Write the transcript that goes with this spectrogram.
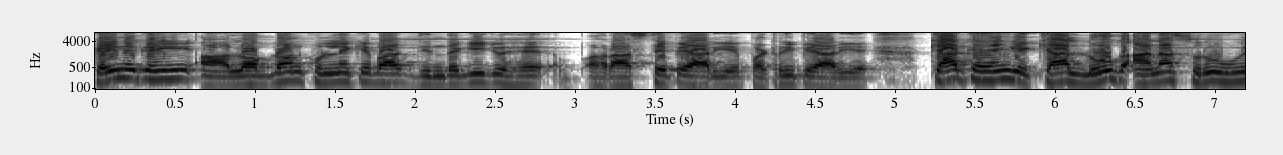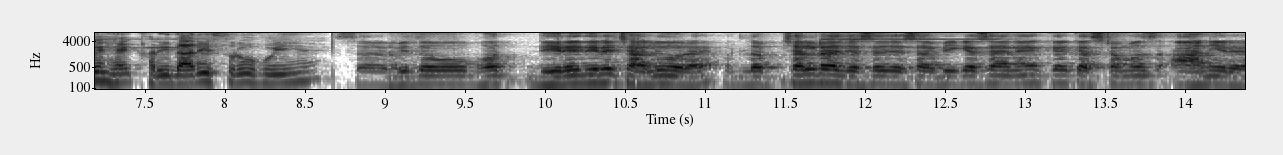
कहीं ना कहीं लॉकडाउन खुलने के बाद ज़िंदगी जो है रास्ते पे आ रही है पटरी पे आ रही है। क्या कहेंगे क्या लोग आना शुरू हुए हैं? खरीदारी शुरू हुई है? सर अभी तो बहुत धीरे धीरे चालू हो रहा है। मतलब चल रहा है जैसे जैसे अभी कैसा है ना कि कस्टमर्स आ नहीं रहे।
